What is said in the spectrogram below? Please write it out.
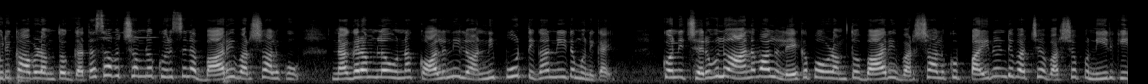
గురి కావడంతో గత సంవత్సరంలో కురిసిన భారీ వర్షాలకు నగరంలో ఉన్న కాలనీలు అన్ని పూర్తిగా నీట మునిగాయి. కొన్ని చెరువులు ఆనవాళ్ళు లేకపోవడంతో భారీ వర్షాలకు పైనుండి వచ్చే వర్షపు నీరుకి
